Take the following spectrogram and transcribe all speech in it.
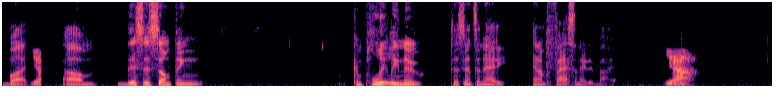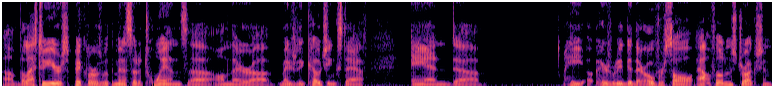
but Yeah. um, this is something completely new to Cincinnati, and I'm fascinated by it. Yeah, Um, the last two years, Pickler was with the Minnesota Twins uh, on their uh, major league coaching staff, and uh, he here's what he did there: oversaw outfield instruction,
